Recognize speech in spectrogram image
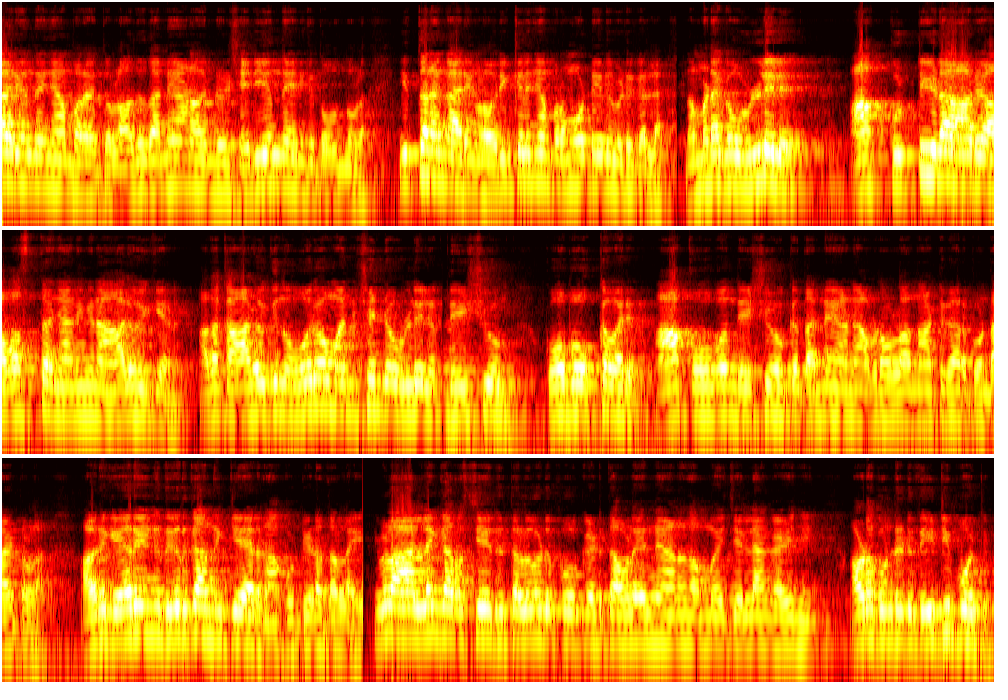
കാര്യമെന്നേ ഞാൻ പറയത്തുള്ളൂ. അത് തന്നെയാണ് അതിന്റെ ഒരു ശരിയെന്നേ എനിക്ക് തോന്നുന്നുള്ളൂ. ഇത്തരം കാര്യങ്ങൾ ഒരിക്കലും ഞാൻ പ്രൊമോട്ട് ചെയ്ത് വിടുക്കല്ല നമ്മുടെയൊക്കെ ഉള്ളിൽ ആ കുട്ടിയുടെ ആ ഒരു അവസ്ഥ ഞാനിങ്ങനെ ആലോചിക്കുകയാണ്. അതൊക്കെ ആലോചിക്കുന്ന ഓരോ മനുഷ്യന്റെ ഉള്ളിലും ദേഷ്യവും കോപവും ഒക്കെ വരും. ആ കോപവും ദേഷ്യവും ഒക്കെ തന്നെയാണ് അവിടെ ഉള്ള നാട്ടുകാർക്ക് ഉണ്ടായിട്ടുള്ളത്. അവർ കയറി അങ്ങ് തീർക്കാൻ നിൽക്കുകയായിരുന്നു ആ കുട്ടിയുടെ തള്ള. ഇവളെ അല്ലെങ്കിൽ അറസ്റ്റ് ചെയ്ത് തെളിവെടുപ്പൊക്കെ എടുത്ത് അവളെ തന്നെയാണ് സംഭവിച്ച് എല്ലാം കഴിഞ്ഞ് അവിടെ കൊണ്ടിട്ട് തീറ്റിപ്പോറ്റും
